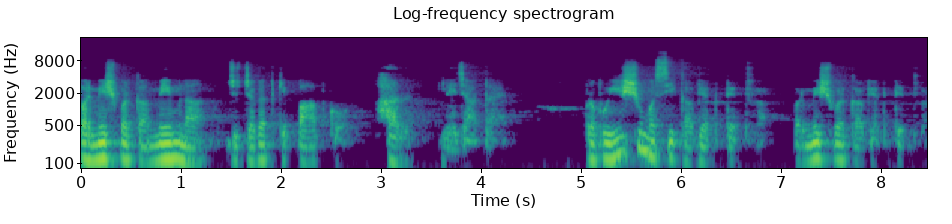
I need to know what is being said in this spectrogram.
परमेश्वर का मेमना जो जगत के पाप को हर ले जाता है। प्रभु यीशु मसीह का व्यक्तित्व, परमेश्वर का व्यक्तित्व।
